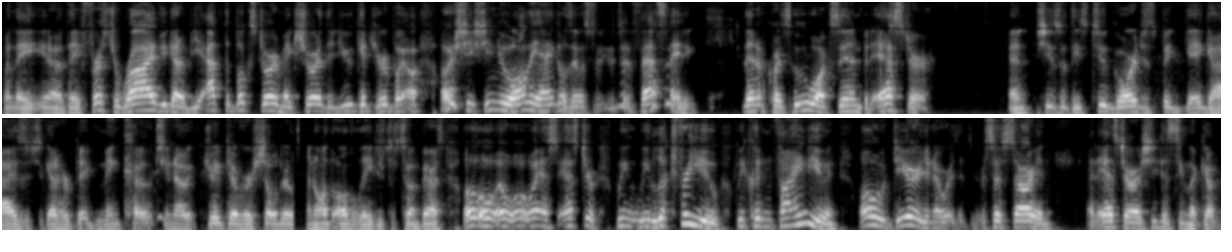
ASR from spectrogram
when they, you know, they first arrive, you got to be at the bookstore and make sure that you get your book. Oh, oh, she, she knew all the angles. It was, it was fascinating. Then, of course, who walks in but Esther? And she's with these two gorgeous big gay guys and she's got her big mink coat you know draped over her shoulder and all the, all the ladies are so embarrassed. Oh oh oh, oh, oh esther we we looked for you. We couldn't find you. And oh dear you know we're, we're so sorry. And and esther she just seemed like a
